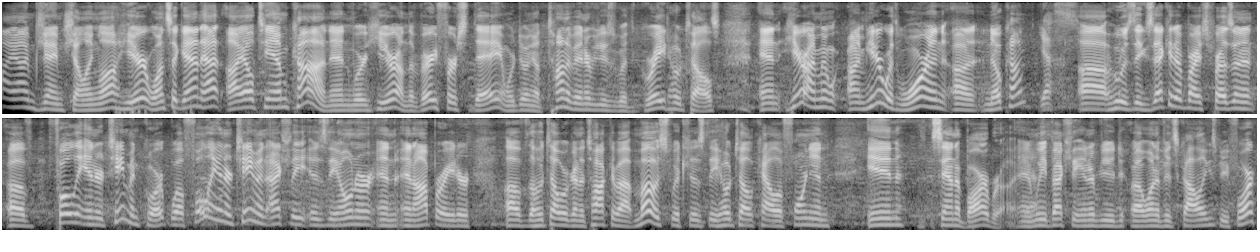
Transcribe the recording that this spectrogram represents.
Hi, I'm James Shillinglaw here once again at ILTM Cannes, and we're here on the very first day, and we're doing a ton of interviews with great hotels. And here I'm, I'm here with Warren uh, Nocon, Yes. uh, who is the executive vice president of Foley Entertainment Corp. Well, Foley Entertainment actually is the owner and, and operator of the hotel we're going to talk about most, which is the Hotel Californian in Santa Barbara. And we've actually interviewed uh, one of his colleagues before,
